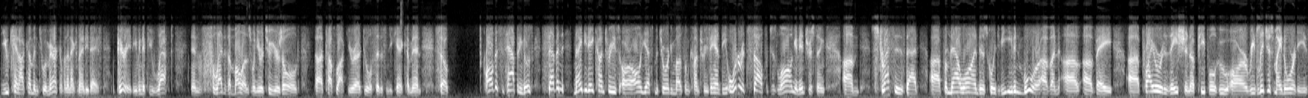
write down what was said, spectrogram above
you cannot come into America for the next 90 days. Period. Even if you left and fled the mullahs when you were two years old, uh, tough luck. You're a dual citizen. You can't come in. So all this is happening. Those seven 90-day countries are all, yes, majority Muslim countries. And the order itself, which is long and interesting, um, stresses that uh, from now on there's going to be even more of, an, uh, of a uh, prioritization of people who are religious minorities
